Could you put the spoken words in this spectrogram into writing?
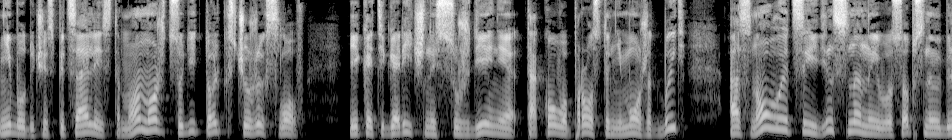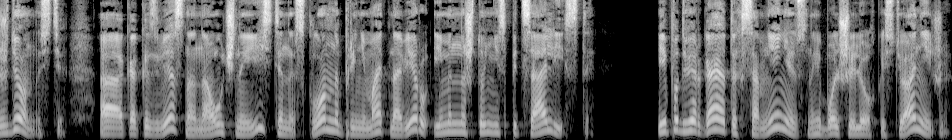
не будучи специалистом, он может судить только с чужих слов, и категоричность суждения «такого просто не может быть» основывается единственно на его собственной убежденности, а, как известно, научные истины склонны принимать на веру именно что не специалисты. И подвергают их сомнению с наибольшей легкостью они же.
